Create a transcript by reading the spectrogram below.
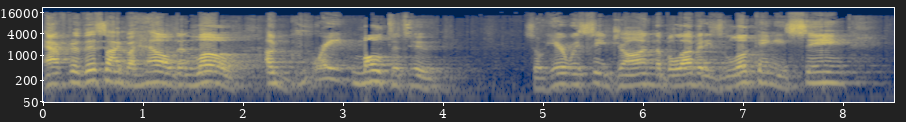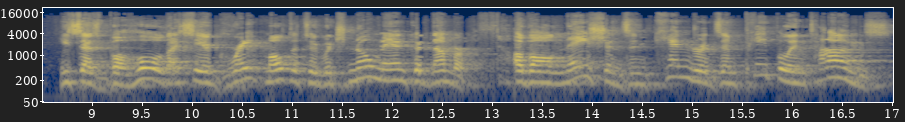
After this I beheld, and lo, a great multitude so here we see John the beloved. He's looking, he's seeing. He says, Behold, I see a great multitude which no man could number, of all nations and kindreds and people and tongues.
